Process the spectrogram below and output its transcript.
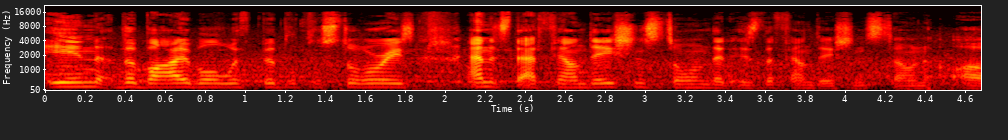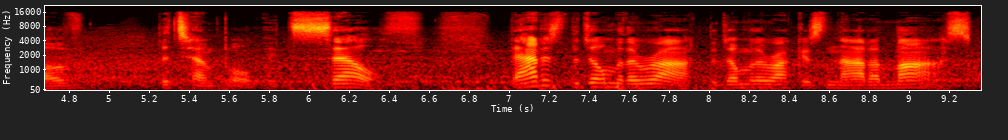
in the Bible with biblical stories, and it's that foundation stone that is the foundation stone of the temple itself. That is the Dome of the Rock. The Dome of the Rock is not a mosque.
